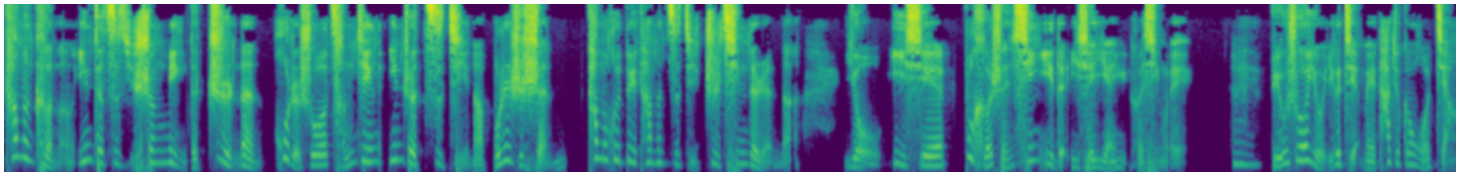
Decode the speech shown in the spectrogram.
他们可能因着自己生命的稚嫩，或者说曾经因着自己呢不认识神，他们会对他们自己至亲的人呢有一些不合神心意的一些言语和行为。嗯比如说有一个姐妹，她就跟我讲，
